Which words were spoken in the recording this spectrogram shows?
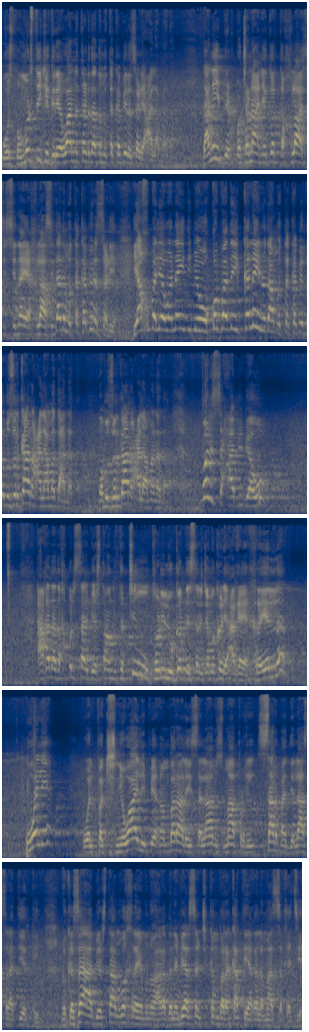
اوس په مرتي کې ګریوان نه تړ د متکبر سړی علامه ده دا نه پیټ پټنا نه ګرد خلاص سینه اخلاص دا د متکبر سړی یا خو بل ونه دی به وقوف دی کنه نو دا متکبر د بزرګان علامه ده نه ده د بزرګان علامه نه ده بل صحابي بیا و هغه د خپل سر بیشتان ته ټینګ تړلو ګرد سره جمع کړي هغه خریل نه ولې ول پکشنیوالی پیغمبر علی السلام زما پر سر باندې لاس را تیر کړي نو که زه ابرستان وخرایم نو هغه د نبی سم چې کوم برکت یې هغه ما څخه ځي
